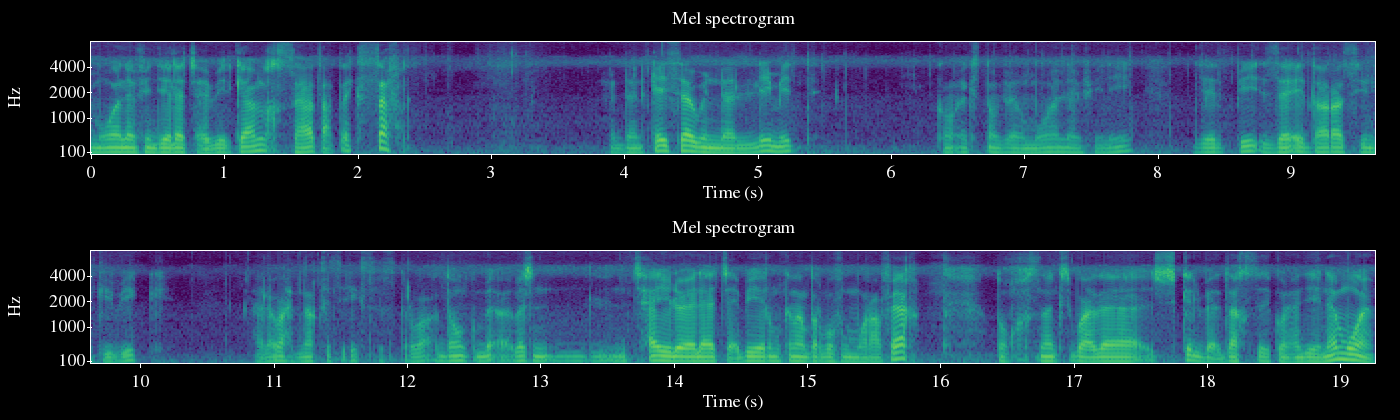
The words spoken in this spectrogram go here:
moins l'infini ديالها التعبير كامل خصها تعطيك الصفر. إذا كيساوي لنا limite quand x tend vers moins l'infini ديال pi زائد la racine cubique على واحد ناقص x اس trois donc باش نتحايلو على هاد التعبير ممكن نضربو في المرافق. donc خصنا نكتبو على الشكل بعدا خص يكون عندي هنا moins.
